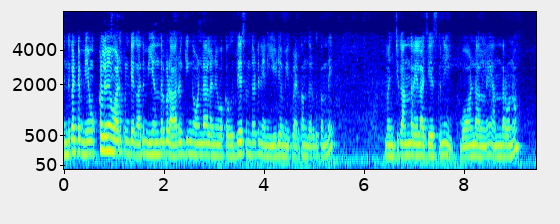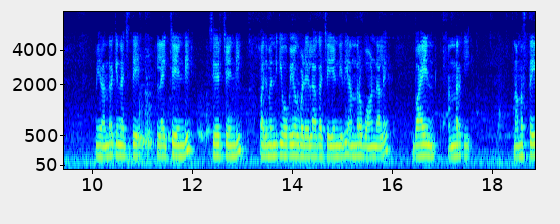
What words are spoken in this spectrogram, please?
ఎందుకంటే మేము ఒక్కళ్ళమే వాడుకుంటే కాదు మీ అందరు కూడా ఆరోగ్యంగా ఉండాలనే ఒక ఉద్దేశంతో నేను ఈ వీడియో మీకు పెడతాం జరుగుతుంది. మంచిగా అందరూ ఇలా చేసుకుని బాగుండాలని అందరూను. మీరందరికీ నచ్చితే లైక్ చేయండి షేర్ చేయండి. పది మందికి ఉపయోగపడేలాగా చేయండి ఇది అందరూ బాగుండాలి. బాయ్ అందరికీ. నమస్తే.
